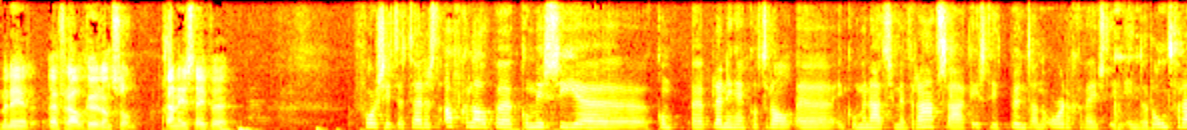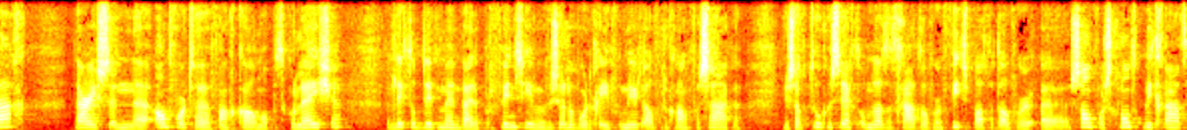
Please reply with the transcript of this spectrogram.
Meneer, mevrouw Geuransson, we gaan eerst even... Voorzitter, tijdens de afgelopen commissie uh, com, uh, Planning en Controle uh, in combinatie met raadzaken is dit punt aan de orde geweest in, in de rondvraag. Daar is een antwoord van gekomen op het college. Het ligt op dit moment bij de provincie en we zullen worden geïnformeerd over de gang van zaken. Er is ook toegezegd, omdat het gaat over een fietspad wat over Zandvoorts grondgebied gaat,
